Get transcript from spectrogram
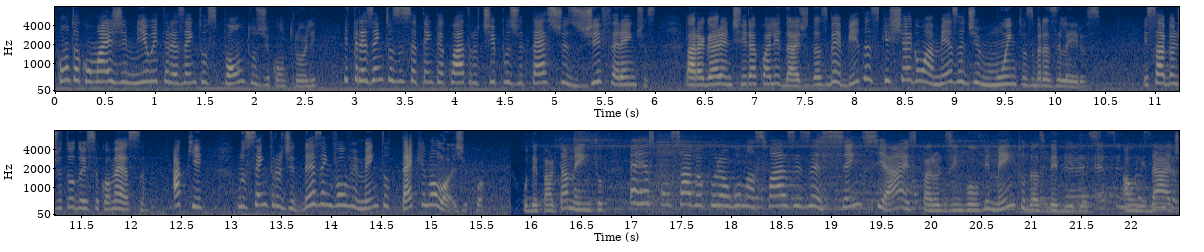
conta com mais de 1.300 pontos de controle e 374 tipos de testes diferentes para garantir a qualidade das bebidas que chegam à mesa de muitos brasileiros. E sabe onde tudo isso começa? Aqui, no Centro de Desenvolvimento Tecnológico. O departamento é responsável por algumas fases essenciais para o desenvolvimento das bebidas. A unidade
